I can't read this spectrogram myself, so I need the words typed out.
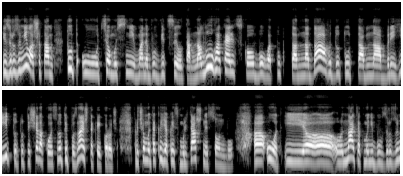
і зрозуміла, що там тут у цьому сні в мене був відсил там на луга кельтського бога, тут там на Дагду, тут там на Брігітту, тут іще на когось. Ну, типу, знаєш, такий коротше. Причому такий якийсь мультяшний сон був. Е, от і е, натяк мені був зрозумілий.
